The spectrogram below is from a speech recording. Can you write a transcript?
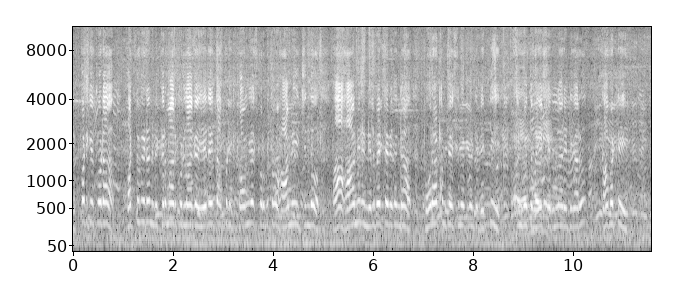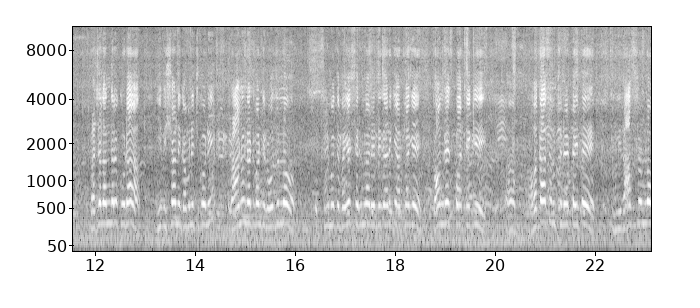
ఇప్పటికీ కూడా పట్టుబీడని విక్రమార్కుడిలాగా ఏదైతే అప్పటికి కాంగ్రెస్ ప్రభుత్వం హామీ ఇచ్చిందో ఆ హామీని నిలబెట్టే విధంగా పోరాటం చేస్తున్నటువంటి వ్యక్తి శ్రీమతి వైఎస్ జగన్మోహన్ గారు. కాబట్టి ప్రజలందరూ కూడా ఈ విషయాన్ని గమనించుకొని రానున్నటువంటి రోజుల్లో శ్రీమతి వైఎస్ షర్మిలారెడ్డి గారికి అట్లాగే కాంగ్రెస్ పార్టీకి అవకాశం ఇచ్చినట్టయితే ఈ రాష్ట్రంలో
